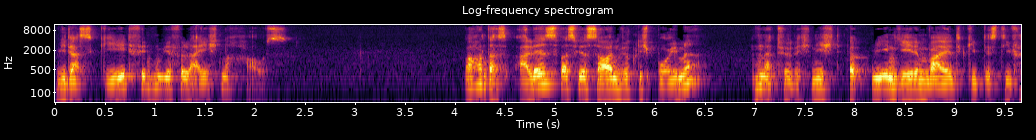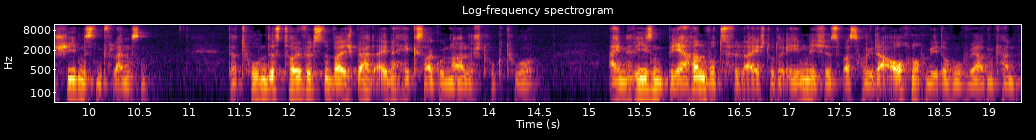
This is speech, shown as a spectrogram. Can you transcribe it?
Wie das geht, finden wir vielleicht noch raus. Waren das alles, was wir sahen, wirklich Bäume? Natürlich nicht. Wie in jedem Wald gibt es die verschiedensten Pflanzen. Der Turm des Teufels zum Beispiel hat eine hexagonale Struktur. Ein Riesenbärenwurz vielleicht oder ähnliches, was heute auch noch meterhoch werden kann.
